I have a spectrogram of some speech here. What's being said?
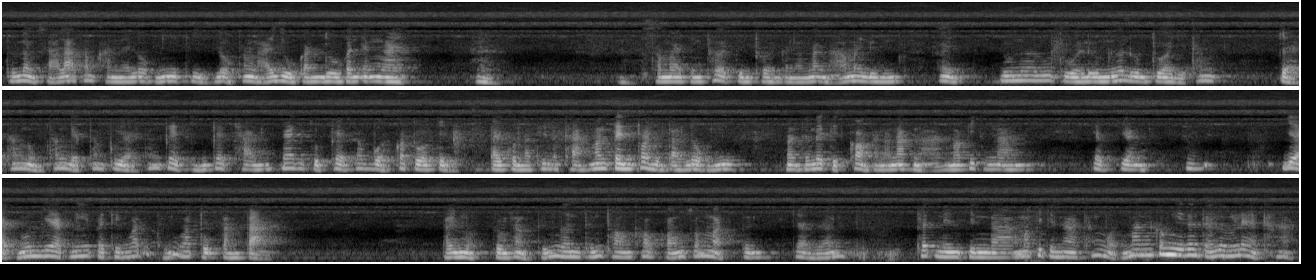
เรื่องสาระสำคัญในโลกนี้ที่โลกทั้งหลายอยู่กันอยู่กันยังไงทำไมจึงเพลิดจึงเพลินกันนั่งหนาไม่ลืมให้รู้เนื้อรู้ตัวลืมเนื้อลืมตัวอยู่ทั้งแก่ทั้งหนุ่มทั้งเด็กทั้งผู้ใหญ่ทั้งเพศหญิงเพศชายแม้จะสุดเพศแล้วบวชก็ตัวเก่งไปคนละทิศละทาง มันเป็นเพราะเหตุใดโลกนี้ มันถึงได้ติดข้องกันนักหนามาพิจารณาเทียบเทียงแยกนู้นแยกนี้ไปถึงวัตถึงวัตถุต่าง ๆ ไปหมดจนทั้งถึงเงินถึงทองเข้าของสมบัติเป็นแก้วแหวนเพชรนินจินดามาพิจารณาทั้งหมด มันก็มีตั้งแต่เรื่องแรกธาตุ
